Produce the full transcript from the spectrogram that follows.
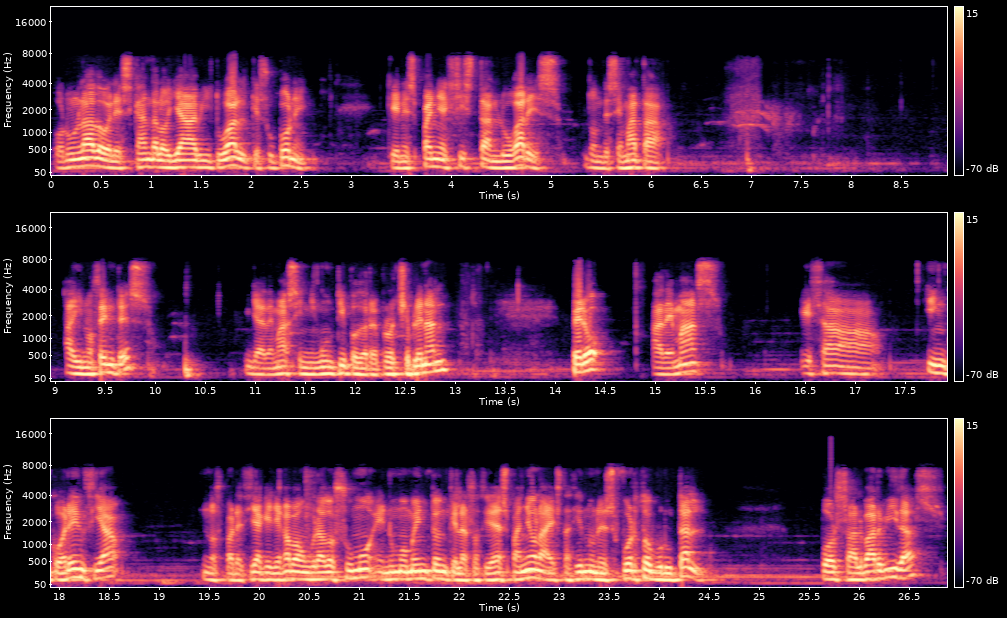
Por un lado, el escándalo ya habitual que supone que en España existan lugares donde se mata a inocentes, y además sin ningún tipo de reproche penal, pero además esa incoherencia nos parecía que llegaba a un grado sumo en un momento en que la sociedad española está haciendo un esfuerzo brutal por salvar vidas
